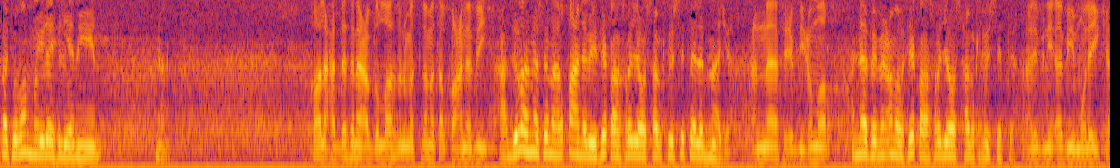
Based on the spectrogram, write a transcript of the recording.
فتضم إليه اليمين. نعم. قال حدثنا عبد الله بن مسلمة القعنبي. عبد الله بن مسلمة القعنبي ثقة أخرج له أصحاب كتب الستة لما ماجه. عن نافع بن عمر. عن نافع بن عمر ثقة أخرج له أصحاب كتب الستة. عن ابن أبي مليكة.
